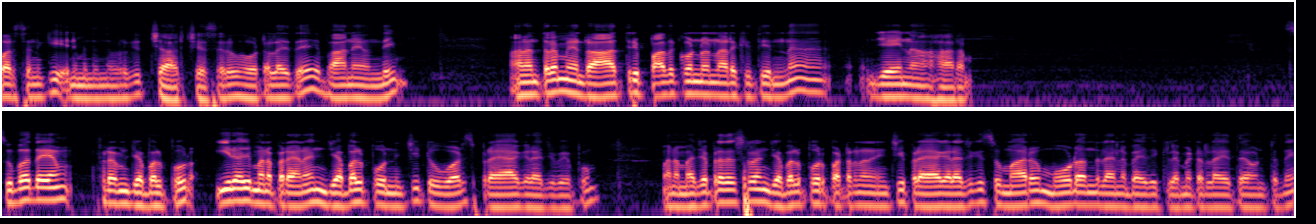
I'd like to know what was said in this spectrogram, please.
పర్సన్కి ఎనిమిది వందల వరకు ఛార్జ్ చేశారు. హోటల్ అయితే బాగానే ఉంది. అనంతరం మేము రాత్రి పదకొండున్నరకి తిన్న జైన్ ఆహారం. శుభోదయం ఫ్రమ్ జబల్పూర్. ఈరోజు మన ప్రయాణం జబల్పూర్ నుంచి టూ వర్డ్స్ ప్రయాగరాజ్ వైపు. మన మధ్యప్రదేశ్లోని జబల్పూర్ పట్టణం నుంచి ప్రయాగరాజ్కి సుమారు మూడు వందల ఎనభై ఐదు కిలోమీటర్లు అయితే ఉంటుంది.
